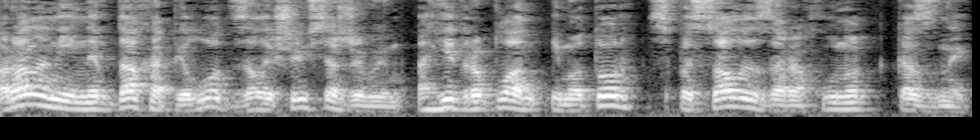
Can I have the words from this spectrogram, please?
Поранений невдаха пілот залишився живим, а гідроплан і мотор списали за рахунок казни.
